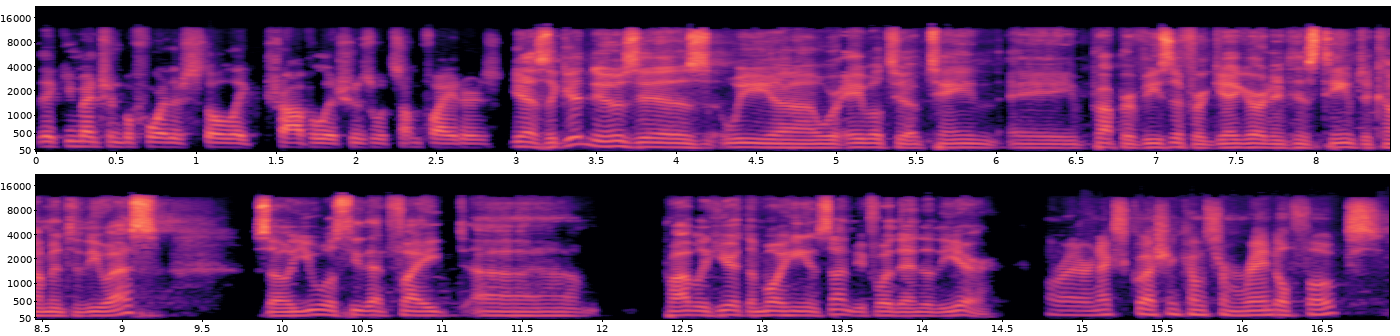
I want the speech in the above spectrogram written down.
like you mentioned before, there's still like travel issues with some fighters. Yes, the good news is we uh, were able to obtain a proper visa for Gegard and his team to come into the U.S. So you will see that fight uh, probably here at the Mohegan Sun before the end of the year. All right. Our next question comes from Randall Folks.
